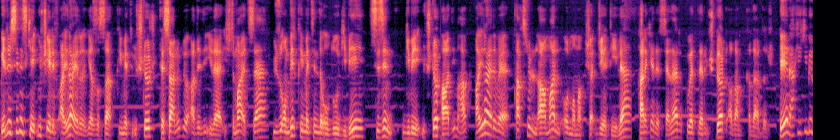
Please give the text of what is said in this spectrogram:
Bilirsiniz ki üç elif ayrı ayrı yazılsa kıymeti üçtür. Tesanüdü adedi ile içtima etse 111 kıymetinde olduğu gibi sizin gibi 3-4 hadim hak ayrı ayrı ve taksül amal olmamak cihetiyle hareket etseler kuvvetleri 3-4 adam kadardır. Eğer hakiki bir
